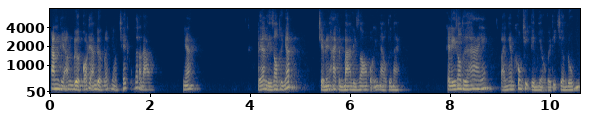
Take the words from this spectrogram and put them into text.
Ăn thì ăn được có thể ăn được đấy nhưng mà chết cũng rất là đau nhé đấy là lý do thứ nhất chiếm đến 2 phần ba lý do của những nhà đầu tư này. Cái lý do thứ hai ấy là anh em không chịu tìm hiểu về thị trường đúng.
